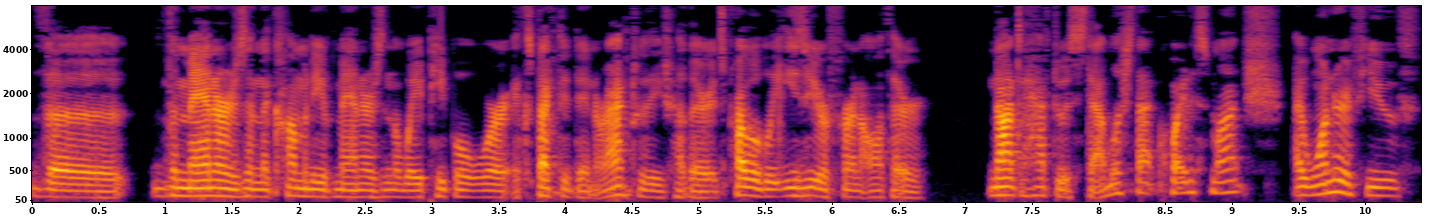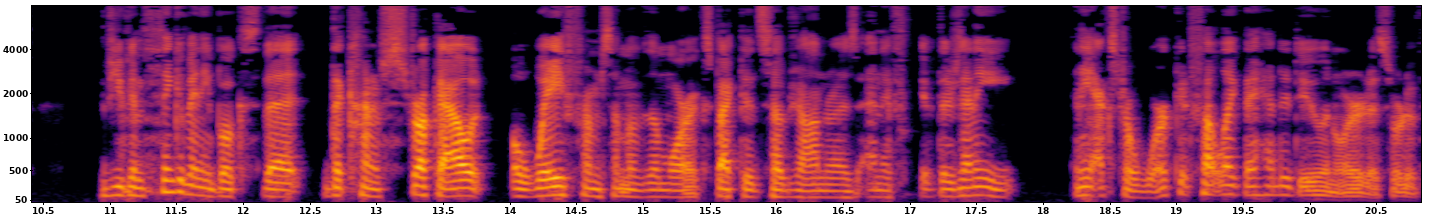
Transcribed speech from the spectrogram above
the the manners and the comedy of manners and the way people were expected to interact with each other, it's probably easier for an author not to have to establish that quite as much. I wonder if you've if you can think of any books that that kind of struck out away from some of the more expected subgenres and if if there's any any extra work it felt like they had to do in order to sort of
